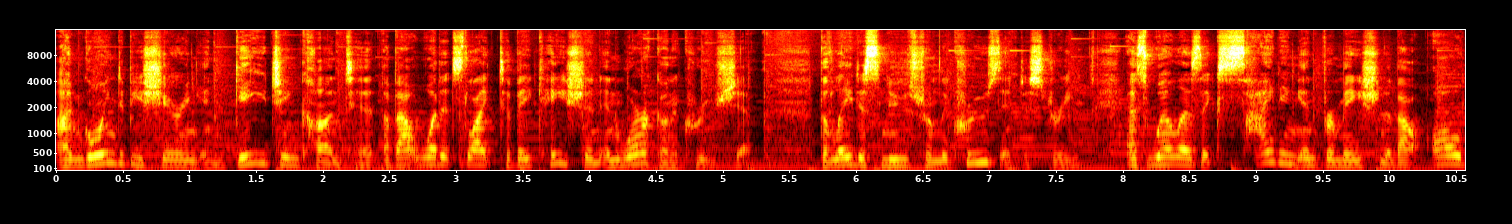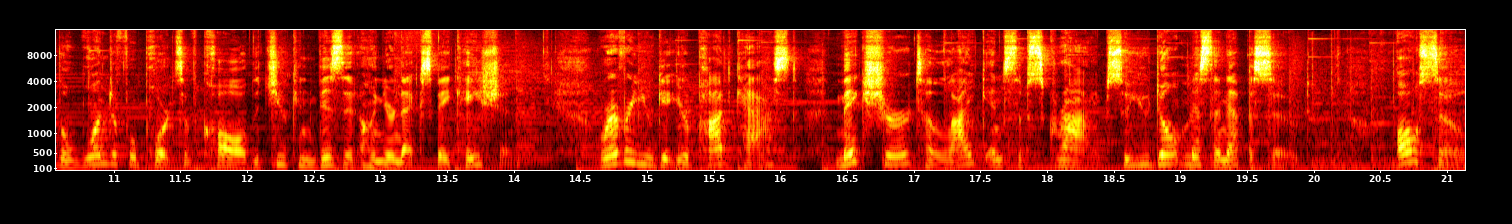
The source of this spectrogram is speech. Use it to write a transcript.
I'm going to be sharing engaging content about what it's like to vacation and work on a cruise ship, the latest news from the cruise industry, as well as exciting information about all the wonderful ports of call that you can visit on your next vacation. Wherever you get your podcast, make sure to like and subscribe so you don't miss an episode. Also,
